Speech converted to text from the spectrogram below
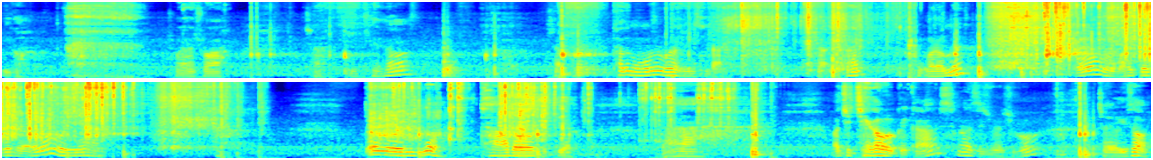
이거. 좋아요 좋아. 자 이렇게 해서 자 타드몽을 보여드리겠습니다. 자 일단 얼음을 오 맛있어졌네. 오 예. 뜨거운 이거 다 넣어줄게요. 자 어차피 제가 먹을 거니까 신경 쓰지 마시고. 자 여기서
